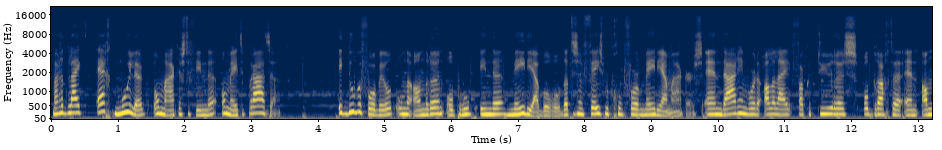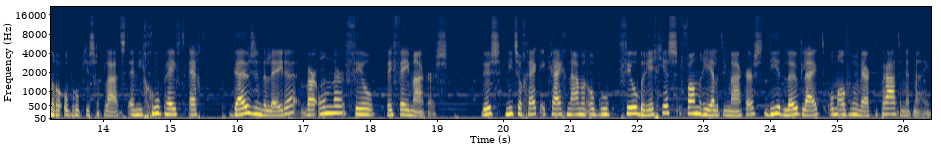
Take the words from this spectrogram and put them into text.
Maar het blijkt echt moeilijk om makers te vinden om mee te praten. Ik doe bijvoorbeeld onder andere een oproep in de Mediaborrel. Dat is een Facebookgroep voor mediamakers. En daarin worden allerlei vacatures, opdrachten en andere oproepjes geplaatst. En die groep heeft echt duizenden leden, waaronder veel tv-makers. Dus niet zo gek, ik krijg na mijn oproep veel berichtjes van realitymakers die het leuk lijkt om over hun werk te praten met mij.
